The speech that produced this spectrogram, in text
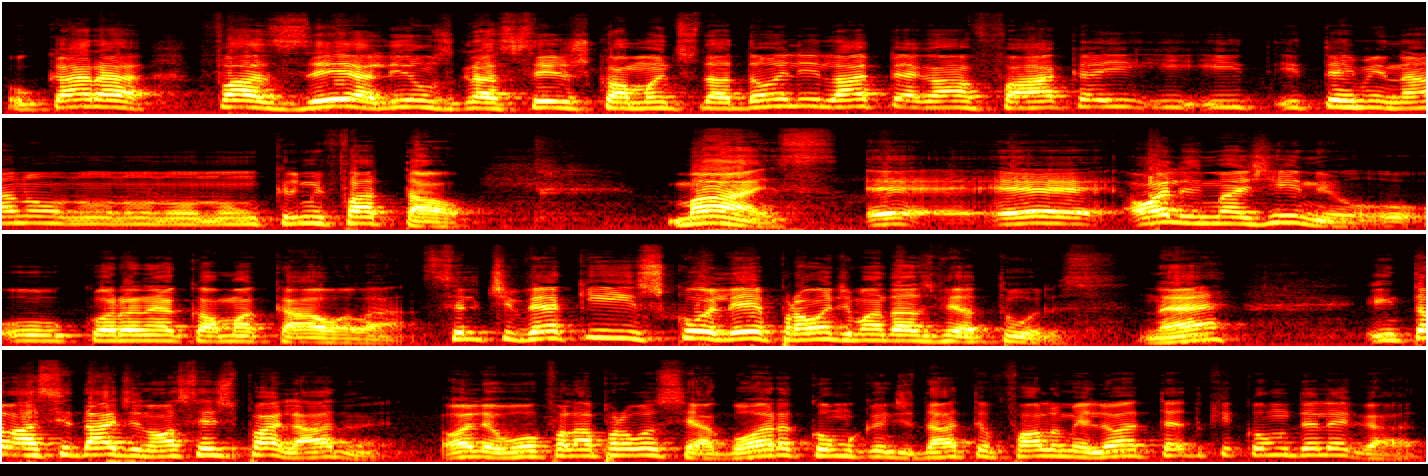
o cara fazer ali uns gracejos com a mãe do cidadão, ele ir lá pegar uma faca e, e, e terminar num, num, num, crime fatal. Mas, é, é, olha, imagine o, o coronel Calmacaua lá, se ele tiver que escolher para onde mandar as viaturas, né? Então, a cidade nossa é espalhada, né? Olha, eu vou falar para você, agora como candidato eu falo melhor até do que como delegado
